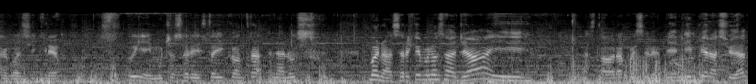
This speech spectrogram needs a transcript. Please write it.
algo así creo. Uy, hay mucho sol y estoy contra la luz. Bueno, acerquémonos allá y hasta ahora pues se ve bien limpia la ciudad.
